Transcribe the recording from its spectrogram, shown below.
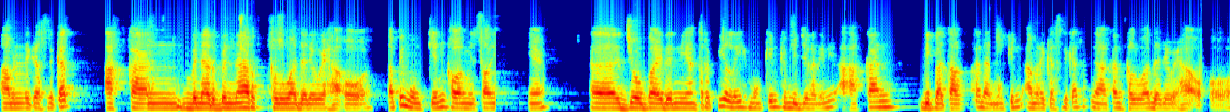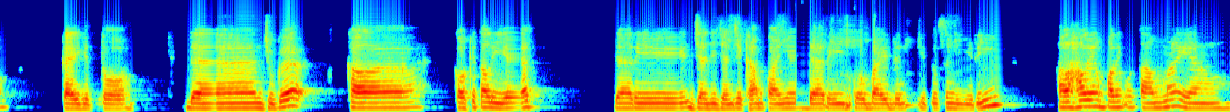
Amerika Serikat akan benar-benar keluar dari WHO. Tapi mungkin kalau misalnya uh, Joe Biden yang terpilih, mungkin kebijakan ini akan dibatalkan dan mungkin Amerika Serikat nggak akan keluar dari WHO. Kayak gitu. Dan juga kalau, kita lihat dari janji-janji kampanye dari Joe Biden itu sendiri, hal-hal yang paling utama yang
